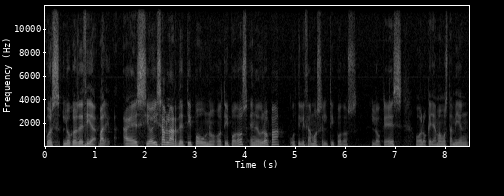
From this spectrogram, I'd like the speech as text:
Pues lo que os decía, vale, eh, si oís hablar de tipo 1 o tipo 2, en Europa utilizamos el tipo 2, lo que es, o lo que llamamos también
